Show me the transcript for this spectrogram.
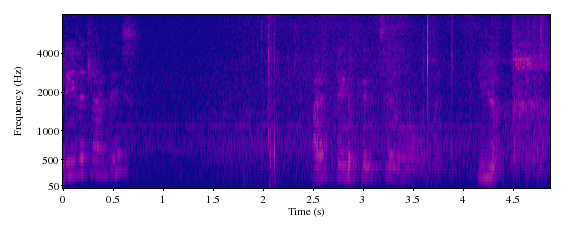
leave it like this. I think until... Uh, yeah.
